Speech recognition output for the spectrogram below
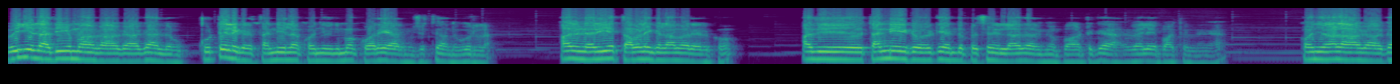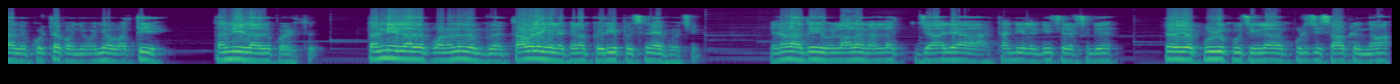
வெயில் அதிகமாக ஆக ஆக அந்த குட்டையில் இருக்கிற தண்ணியெல்லாம் கொஞ்சம் கொஞ்சமாக குறைய ஆரம்பிச்சிட்டு அந்த ஊரில். அது நிறைய தவளைங்கள்லாம் வேறு இருக்கும். அது தண்ணி இருக்கிற வரைக்கும் எந்த பிரச்சனையும் இல்லாத அதுங்க பாட்டுக்கு வேலையை பார்த்துருந்துங்க கொஞ்ச நாள் ஆக ஆக அந்த குட்டை கொஞ்சம் கொஞ்சம் வத்தி தண்ணி இல்லாத போயிடுச்சு தண்ணி இல்லாத போனாலும் இந்த தவளைங்களுக்கெல்லாம் பெரிய பிரச்சனையாகி போச்சு. என்னால் அது இவ்வளோ நாளாக நல்லா ஜாலியாக தண்ணியில் நீச்சல் அடிச்சுட்டு நிறைய புழு பூச்சிங்களாம் பிடிச்சி சாப்பிட்டு இருந்தோம்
